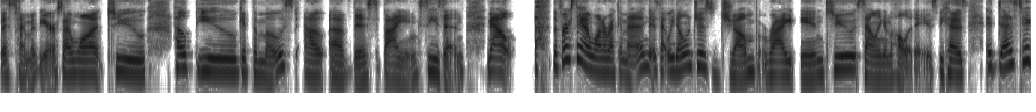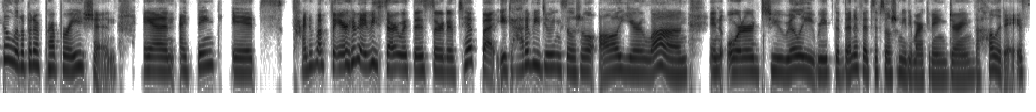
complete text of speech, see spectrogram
this time of year. So I want to help you get the most out of this buying season. Now, the first thing I want to recommend is that we don't just jump right into selling in the holidays because it does take a little bit of preparation. And I think it's kind of unfair to maybe start with this sort of tip, but you got to be doing social all year long in order to really reap the benefits of social media marketing during the holidays.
